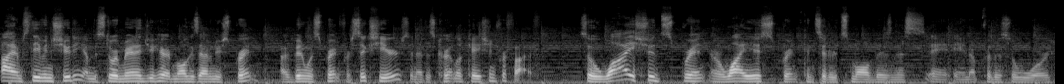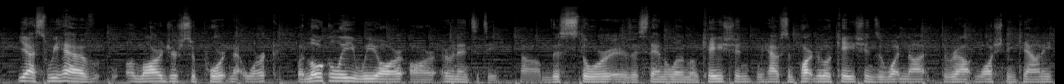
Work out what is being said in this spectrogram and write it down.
Hi, I'm Stephen Schutte. I'm the store manager here at Maugans Avenue Sprint. I've been with Sprint for six years and at this current location for five. So why should Sprint, or why is Sprint considered small business and, and, up for this award? Yes, we have a larger support network, but locally we are our own entity. Um, this store is a standalone location. We have some partner locations and whatnot throughout Washington County,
